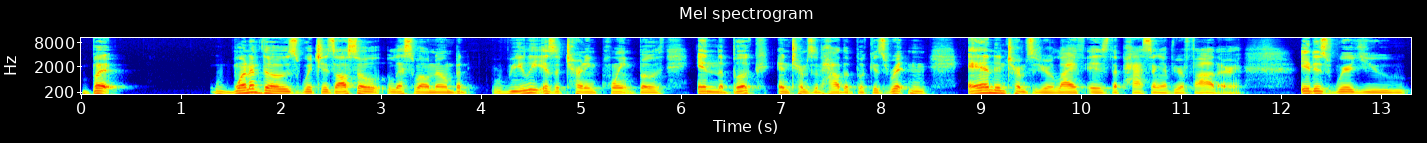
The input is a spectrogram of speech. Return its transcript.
But one of those, which is also less well known, but really is a turning point both in the book in terms of how the book is written and in terms of your life is the passing of your father. It is where you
